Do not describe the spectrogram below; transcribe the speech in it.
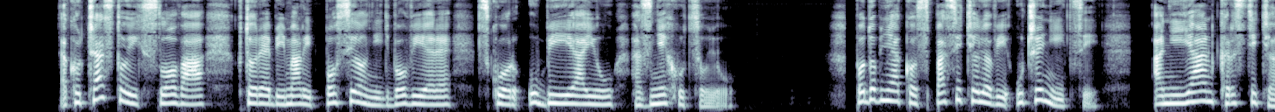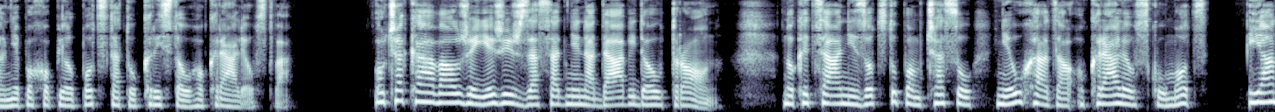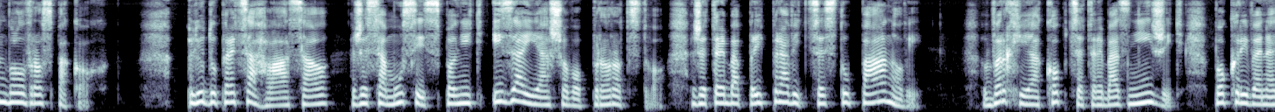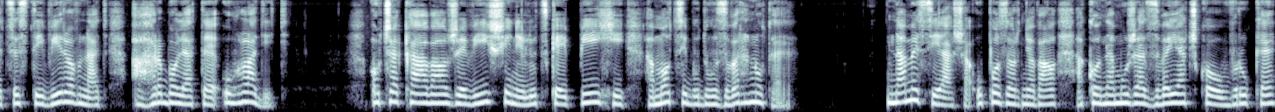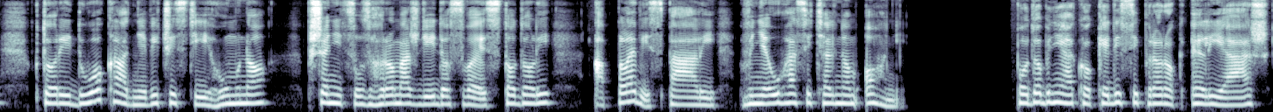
Ako často ich slová, ktoré by mali posilniť vo viere, skôr ubíjajú a znechucujú. Podobne ako spasiteľoví učeníci, ani Ján Krstiteľ nepochopil podstatu Kristovho kráľovstva. Očakával, že Ježiš zasadne na Dávidov trón – no keď sa ani s odstupom času neuchádzal o kráľovskú moc, Ján bol v rozpakoch. Ľudu predsa hlásal, že sa musí splniť Izaiášovo proroctvo, že treba pripraviť cestu pánovi. Vrchy a kopce treba znížiť, pokrivené cesty vyrovnať a hrboľaté uhladiť. Očakával, že výšiny ľudskej pýchy a moci budú zvrhnuté. Na Mesiáša upozorňoval ako na muža s vejačkou v ruke, ktorý dôkladne vyčistí humno, pšenicu zhromaždí do svojej stodoly a plevy spáli v neuhasiteľnom ohni. Podobne ako kedysi prorok Eliáš,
